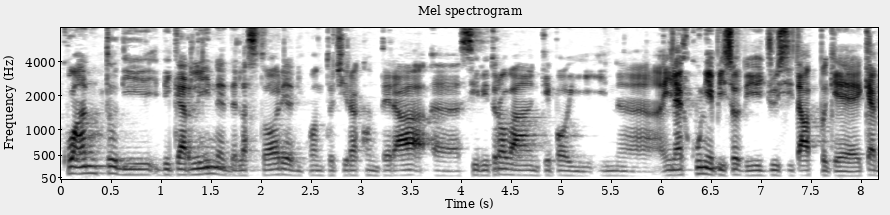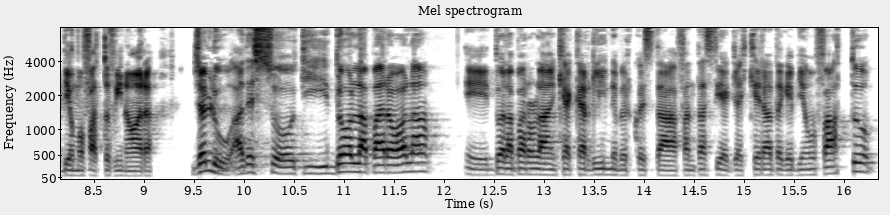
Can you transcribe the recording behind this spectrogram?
quanto di, di Carlin e della storia, di quanto ci racconterà, eh, si ritrova anche poi in, in, alcuni episodi di Juicy Tap che, che abbiamo fatto finora. Gianlu, adesso ti do la parola e do la parola anche a Carlin per questa fantastica chiacchierata che abbiamo fatto.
